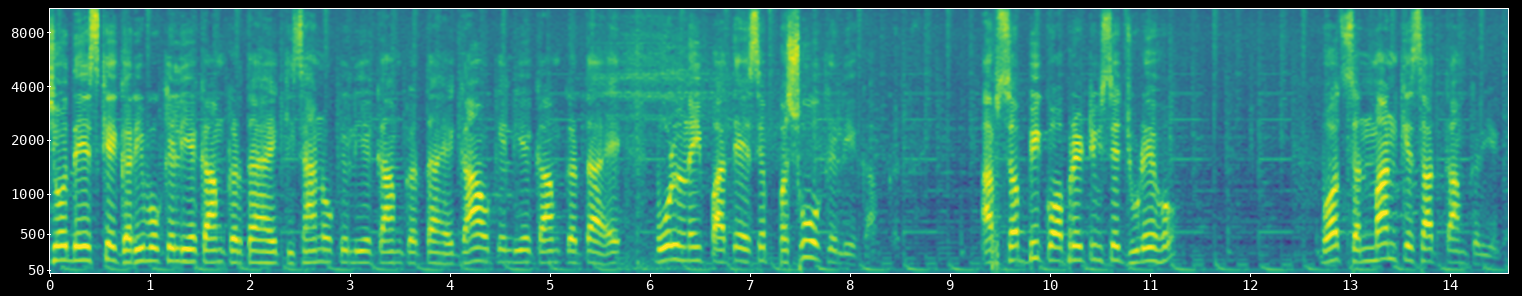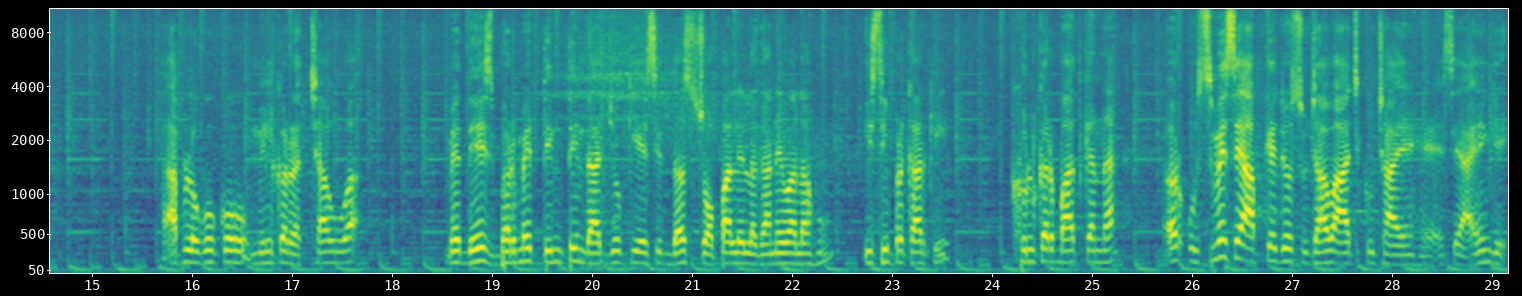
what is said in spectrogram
जो देश के गरीबों के लिए काम करता है किसानों के लिए काम करता है गांव के लिए काम करता है बोल नहीं पाते ऐसे पशुओं के लिए काम करता है। आप सब भी कोऑपरेटिव से जुड़े हो। बहुत सम्मान के साथ काम करिएगा। आप लोगों को मिलकर अच्छा हुआ। मैं देश भर में तीन तीन राज्यों की ऐसी दस चौपाले लगाने वाला हूँ। इसी प्रकार की खुलकर बात करना और उसमें से आपके जो सुझाव आज कुछ आए हैं, ऐसे आएँगे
